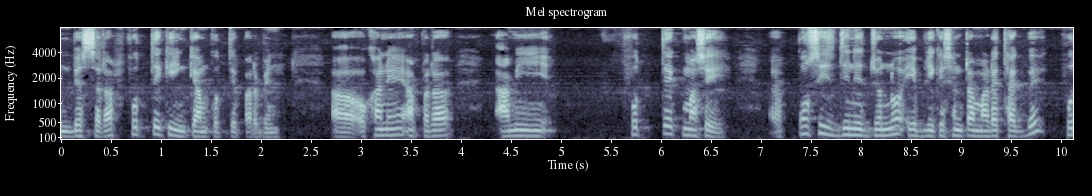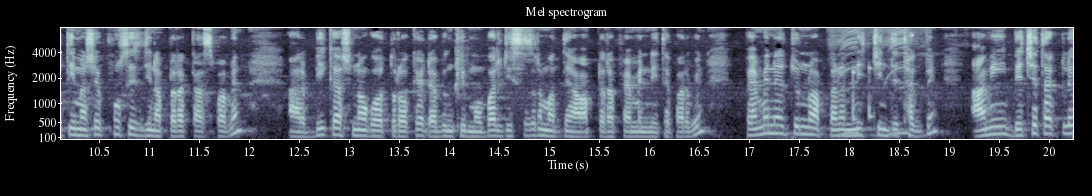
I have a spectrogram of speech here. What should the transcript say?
ইনভেস্টাররা প্রত্যেকে ইনকাম করতে পারবেন। ওখানে আপনারা, আমি প্রত্যেক মাসে পঁচিশ দিনের জন্য অ্যাপ্লিকেশনটা মারে থাকবে। প্রতি মাসে পঁচিশ দিন আপনারা কাজ পাবেন। আর বিকাশ নগদ রকেট এবং কি মোবাইল রিচার্জের মাধ্যমে আপনারা পেমেন্ট নিতে পারবেন। পেমেন্টের জন্য আপনারা নিশ্চিন্তে থাকবেন। আমি বেঁচে থাকলে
